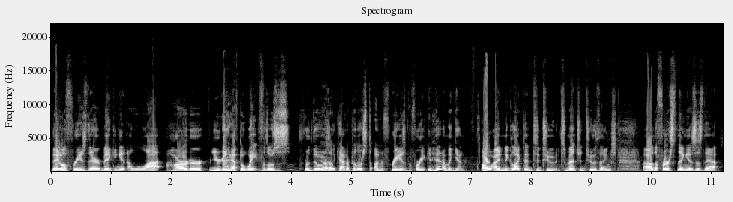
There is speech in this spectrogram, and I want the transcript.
they will freeze there, making it a lot harder. You're going to have to wait for those for those yep. uh, caterpillars to unfreeze before you can hit them again. Oh, I neglected to to, to mention two things. Uh, the first thing is is that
